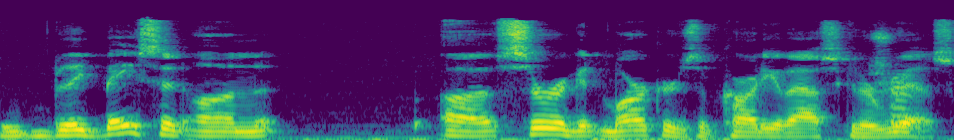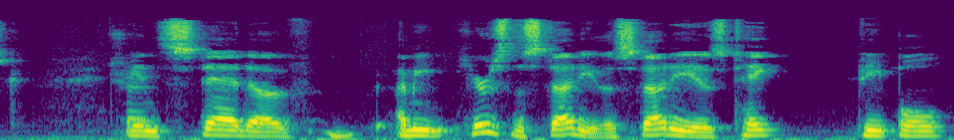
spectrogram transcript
They base it on uh, surrogate markers of cardiovascular True. risk True. instead of. I mean, here's the study. The study is take people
